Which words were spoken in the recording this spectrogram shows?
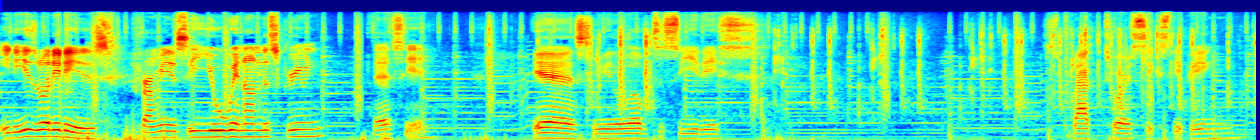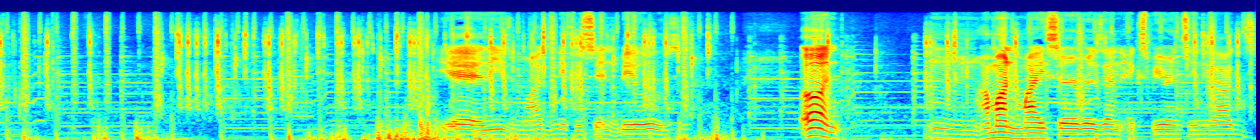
it is what it is. From you see you win on the screen, that's it. Yes, we love to see this. It's back to our 60 ping. Yeah, these magnificent bills. Oh, mm, I'm on my servers and experiencing lags.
